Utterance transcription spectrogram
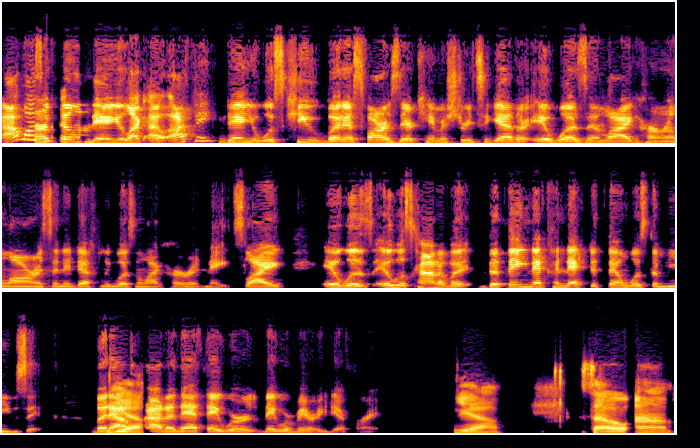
I wasn't feeling Daniel. Like I, I think Daniel was cute, but as far as their chemistry together, it wasn't like her and Lawrence, and it definitely wasn't like her and Nate's. Like it was, it was kind of a the thing that connected them was the music, but outside yeah. of that, they were they were very different. Yeah. So um,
